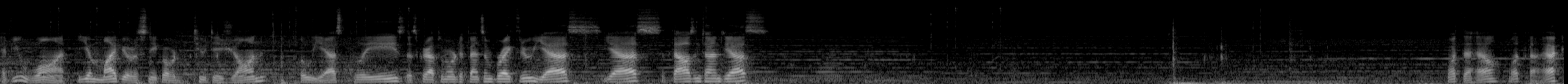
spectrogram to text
If you want, you might be able to sneak over to Dijon. Oh, yes, please. Let's grab some more defense and breakthrough. Yes, yes. A thousand times yes. What the hell? What the heck?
